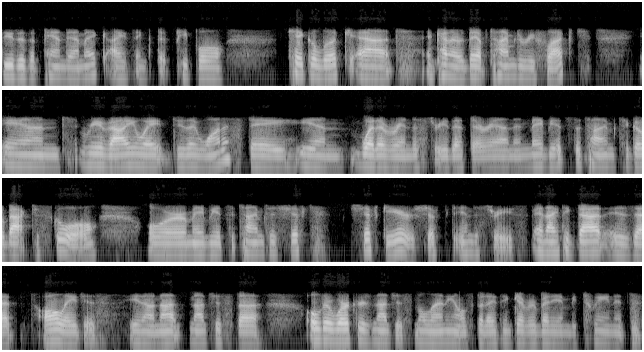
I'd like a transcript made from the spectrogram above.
due to the pandemic. I think that people take a look at and kind of they have time to reflect and reevaluate do they want to stay in whatever industry that they're in and maybe it's the time to go back to school or maybe it's a time to shift shift gears shift industries. And i think that is at all ages you know not not just the older workers not just millennials but i think everybody in between. It's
